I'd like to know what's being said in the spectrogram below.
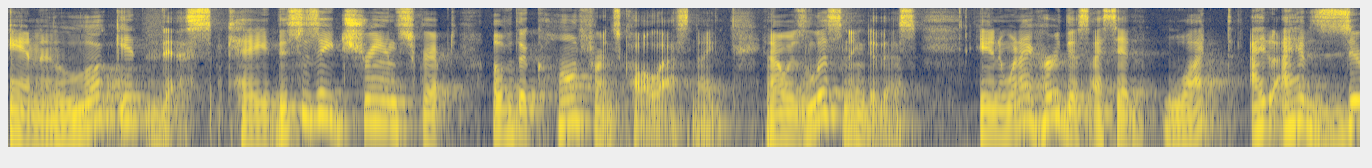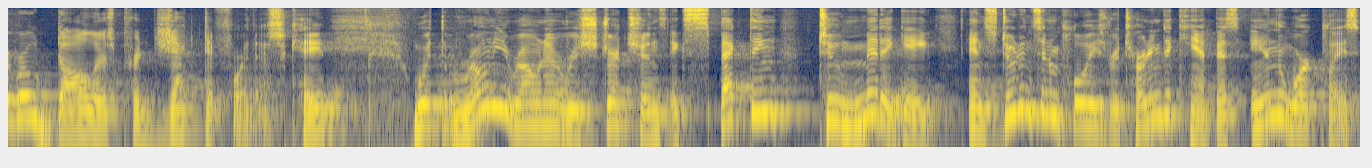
And look at this, okay? This is a transcript of the conference call last night. And I was listening to this. And when I heard this, I said, What? I, I have zero dollars projected for this, okay? With Roni Rona restrictions expecting to mitigate and students and employees returning to campus and the workplace,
